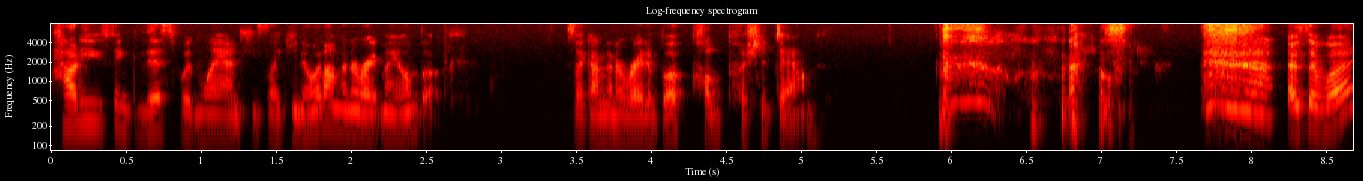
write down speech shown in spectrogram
how do you think this would land? He's like, you know what? I'm going to write my own book. He's like, I'm going to write a book called Push It Down. I said, What?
